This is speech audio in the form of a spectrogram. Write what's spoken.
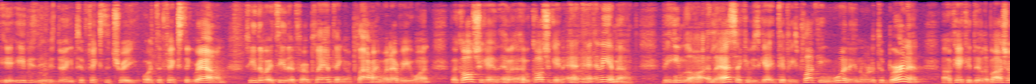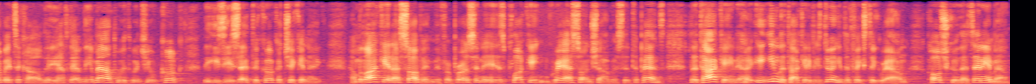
if he's, if he's, doing it to fix the tree or to fix the ground, so either way, it's either for planting or plowing, whatever you want. But kol shekain, eh, eh, eh, any amount. The im lehasek, if he's if he's plucking wood in order to burn it, okay, kedilabasho beitzakal, they have to have the amount with which you'll cook the easiest way to cook a chicken egg. Hamalaket asavim, if a person is plucking grass on Shabbos, it depends. Letakein, uh, im letakein, if he's doing it to fix the ground, kol that's any amount.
